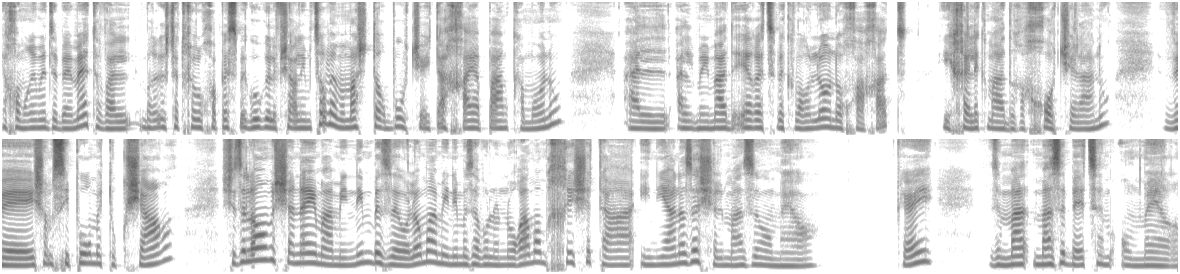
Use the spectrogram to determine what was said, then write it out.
איך אומרים את זה באמת, אבל ברגע שתתחילו לחפש בגוגל אפשר למצוא, וממש תרבות שהייתה חיה פעם כמונו, על, על מימד ארץ וכבר לא נוכחת, היא חלק מההדרכות שלנו, ויש שם סיפור מתוקשר, שזה לא משנה אם מאמינים בזה או לא מאמינים בזה, אבל הוא נורא ממחיש את העניין הזה של מה זה אומר, אוקיי? Okay? זה מה, מה זה בעצם אומר.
